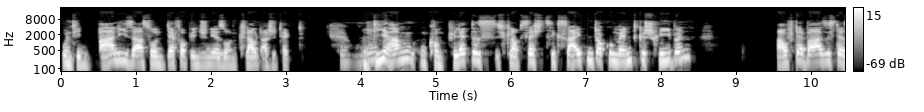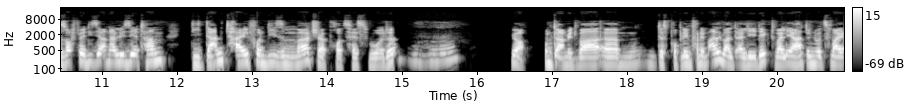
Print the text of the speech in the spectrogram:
und in Bali saß so ein DevOps-Ingenieur, so ein Cloud-Architekt. Mhm. Und die haben ein komplettes, ich glaube, 60 Seiten Dokument geschrieben auf der Basis der Software, die sie analysiert haben, die dann Teil von diesem Merger-Prozess wurde. Mhm. Ja, und damit war ähm, das Problem von dem Anwalt erledigt, weil er hatte nur zwei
